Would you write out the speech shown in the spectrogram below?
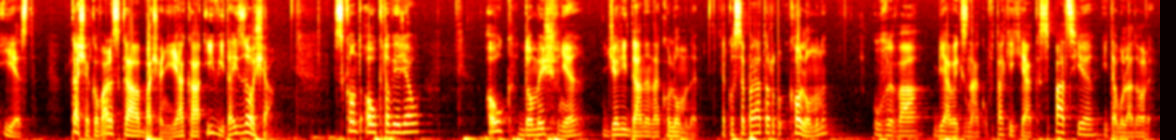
I jest. Kasia Kowalska, Basia Nijaka i witaj Zosia. Skąd Oak to wiedział? Oak domyślnie dzieli dane na kolumny. Jako separator kolumn używa białych znaków, takich jak spacje i tabuladory.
